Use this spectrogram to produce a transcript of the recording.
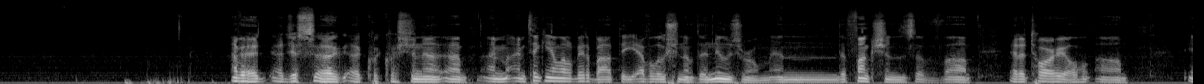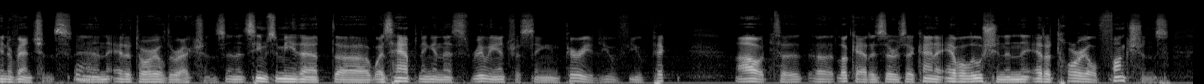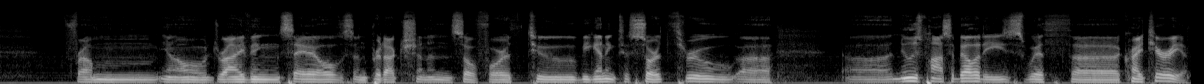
I have a, a just a, a, quick question. Uh, um, I'm I'm thinking a little bit about the evolution of the newsroom and the functions of uh, editorial. Um, interventions mm-hmm. and editorial directions. And it seems to me that uh, what's happening in this really interesting period you've, you've picked out to uh, look at is there's a kind of evolution in the editorial functions from you know driving sales and production and so forth to beginning to sort through uh, uh news possibilities with uh, criteria.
